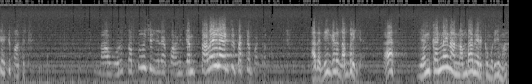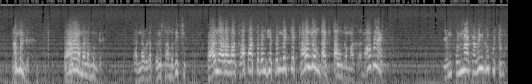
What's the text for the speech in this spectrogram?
கேட்டு பார்த்துட்டேன். நான் ஒரு தப்பும் செய்யலப்பான்னு என் தலையில எடுத்து சத்தியம் பண்றேன் அதை நீங்களும் நம்புறீங்க? என் கண்ணை நான் நம்பாம இருக்க முடியுமா? நம்புங்க. தாராளமா நம்புங்க. தன்னை விட பெருசா மதிச்சு வாழ்நாளெல்லாம் காப்பாற்ற வேண்டிய பெண்மைக்கு களங்கம் உண்டாக்கிட்டா உங்க மகன். மாப்பிள்ளை என் பொண்ணா கலங்கப்பட்டவன்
